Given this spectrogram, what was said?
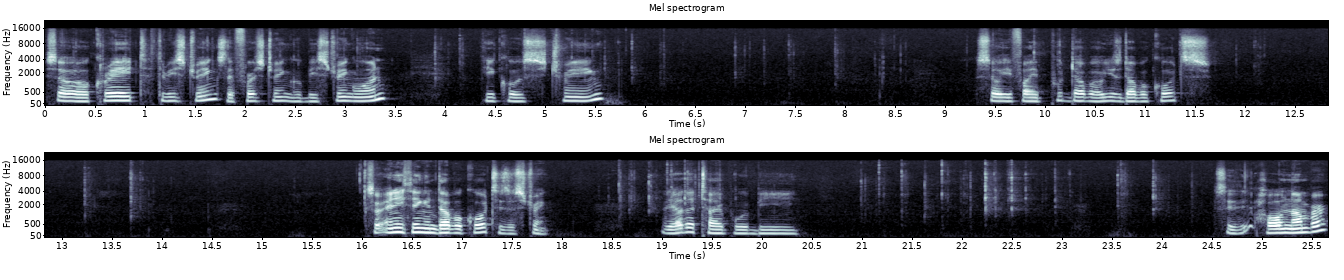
So create three strings. The first string will be string one equals string. So if I put double, I'll use double quotes. So anything in double quotes is a string. The other type will be say the whole number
